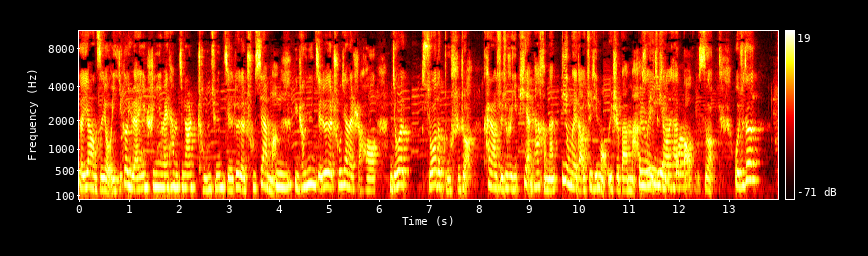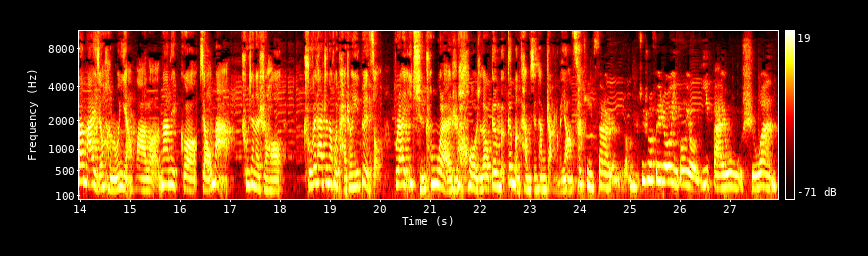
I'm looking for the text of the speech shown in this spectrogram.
的样子，有一个原因是因为它们经常成群结队的出现嘛。嗯。你成群结队的出现的时候，你就会所有的捕食者看上去就是一片，它很难定位到具体某一只斑马，所以就相当于它的保护色。我觉得斑马已经很容易演化了，那那个角马出现的时候，除非他真的会排成一队走。不然一群冲过来的时候，我觉得我根本根本看不清他们长什么样子，挺吓人的。据说非洲一共有一百五十万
